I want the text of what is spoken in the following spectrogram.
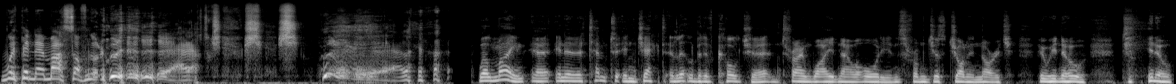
whipping their masks off and going. Well, mine, uh, in an attempt to inject a little bit of culture and try and widen our audience from just John in Norwich, who we know, you know,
